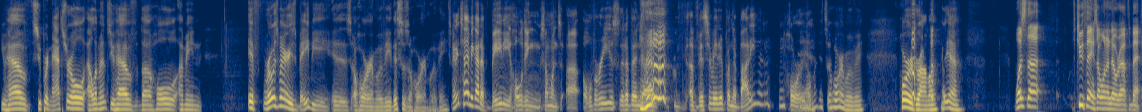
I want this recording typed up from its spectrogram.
You have supernatural elements. You have the whole. I mean, if Rosemary's Baby is a horror movie, this is a horror movie. Anytime you got a baby holding someone's uh, ovaries that have been uh, eviscerated from their body, uh, horror Yeah, it's a horror movie, horror drama. But yeah, Was the two things I want to know right off the bat?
